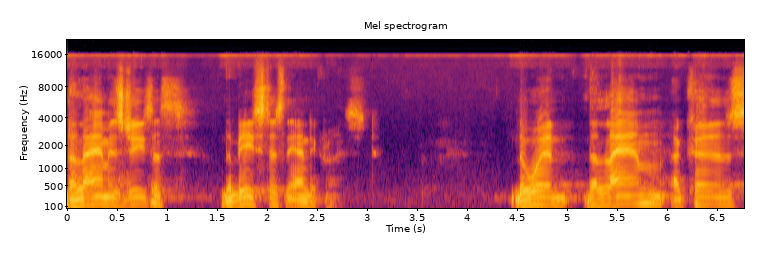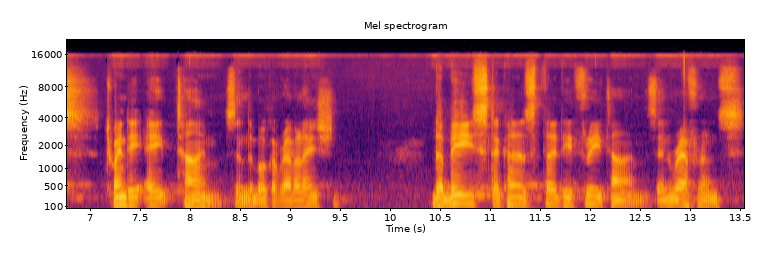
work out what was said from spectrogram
The lamb is Jesus, the beast is the Antichrist. The word the lamb occurs 28 times in the book of Revelation. The beast occurs 33 times in reference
